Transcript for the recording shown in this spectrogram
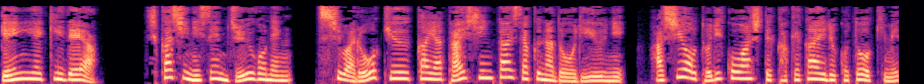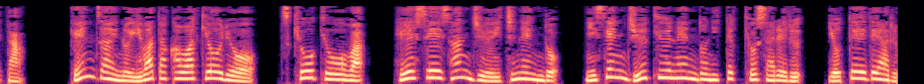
現役であ。しかし2015年、津市は老朽化や耐震対策などを理由に、橋を取り壊して架け替えることを決めた。現在の岩田川橋梁、津京橋は、平成31年度、2019年度に撤去される予定である。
